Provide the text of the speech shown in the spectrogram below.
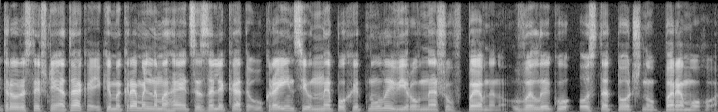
терористичні атаки, якими Кремль намагається залякати українців, не похитнули віру в нашу впевнену, велику остаточну перемогу.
